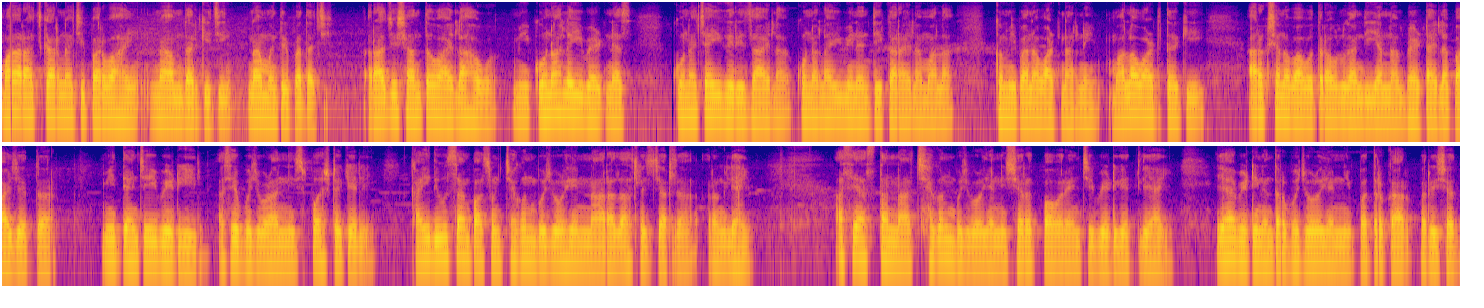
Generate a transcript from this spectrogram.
मला राजकारणाची पर्वा आहे ना आमदारकीची ना मंत्रिपदाची. राज्य शांत व्हायला हवं मी कोणालाही भेटण्यास कोणाच्याही घरी जायला कोणालाही विनंती करायला मला कमीपणा वाटणार नाही. मला वाटतं की आरक्षणाबाबत राहुल गांधी यांना भेटायला पाहिजे तर मी त्यांचीही भेट घेईल असे भुजबळांनी स्पष्ट केले. काही दिवसांपासून छगन भुजबळ हे नाराज असल्याची चर्चा रंगली आहे. असे असताना छगन भुजबळ यांनी शरद पवार यांची भेट घेतली आहे. या भेटीनंतर भुजबळ यांनी पत्रकार परिषद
